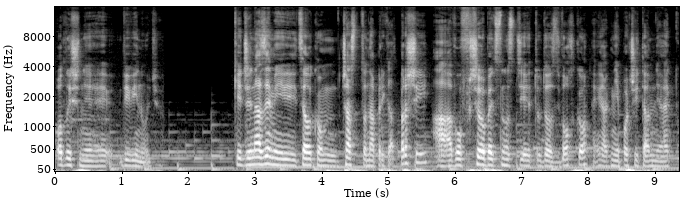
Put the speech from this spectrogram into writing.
odlišne vyvinúť keďže na Zemi celkom často napríklad prší a vo všeobecnosti je tu dosť vlhko, ak nepočítam nejakú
